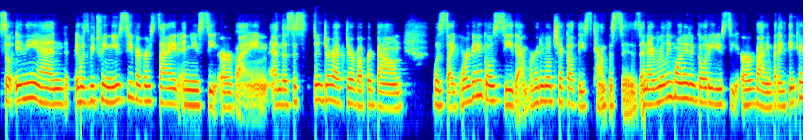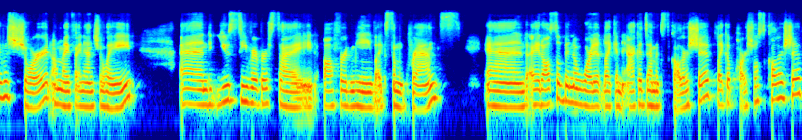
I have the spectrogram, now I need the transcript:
So in the end, it was between UC Riverside and UC Irvine. And the assistant director of Upward Bound was like, we're going to go see them. We're going to go check out these campuses. And I really wanted to go to UC Irvine, but I think I was short on my financial aid. And UC Riverside offered me like some grants. And I had also been awarded like an academic scholarship, like a partial scholarship.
